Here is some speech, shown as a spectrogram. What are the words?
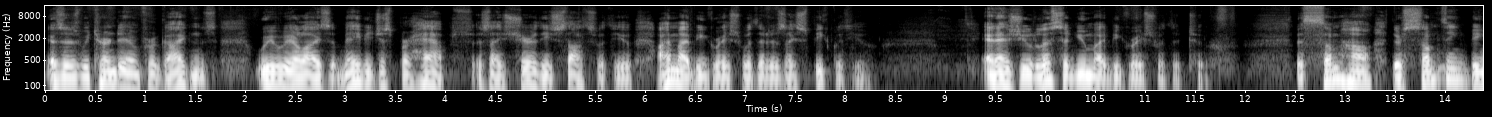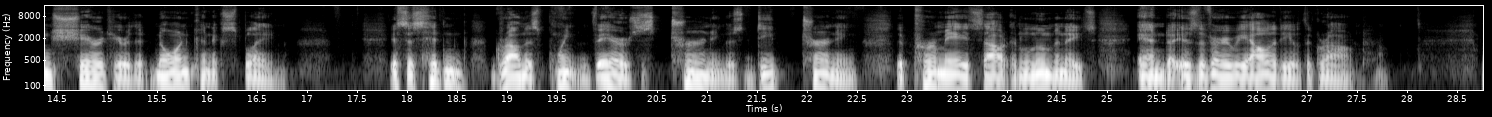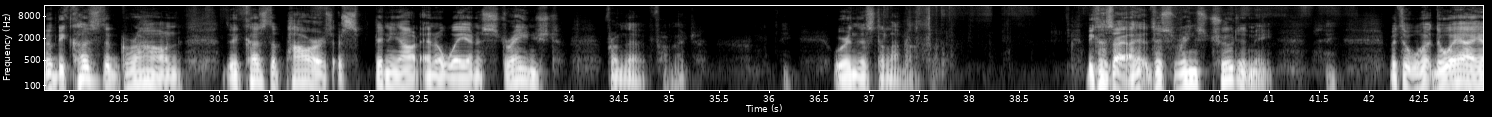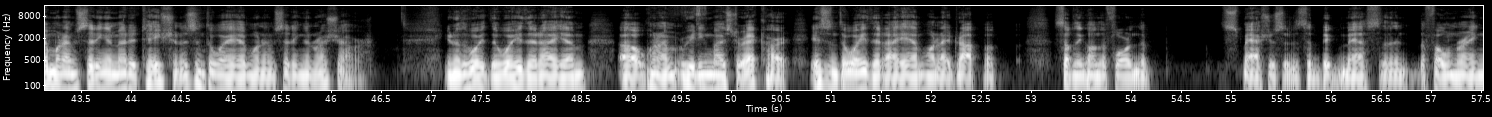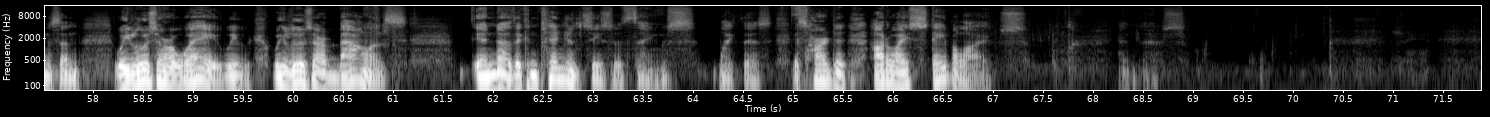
is as we turn to him for guidance, we realize that maybe just perhaps as I share these thoughts with you, I might be graced with it as I speak with you. And as you listen, you might be graced with it too. That somehow there's something being shared here that no one can explain. It's this hidden ground, this point there, this turning, this deep turning that permeates out and illuminates and uh, is the very reality of the ground. But because the ground, because the powers are spinning out and away and estranged from the from it, we're in this dilemma. Because I, I, this rings true to me. But the, the way I am when I'm sitting in meditation isn't the way I am when I'm sitting in rush hour. You know, the way the way that I am uh, when I'm reading Meister Eckhart isn't the way that I am when I drop a, something on the floor and the smashes and it's a big mess and the phone rings and we lose our way. We we lose our balance in uh, the contingencies of things like this. It's hard to how do I stabilize in this?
